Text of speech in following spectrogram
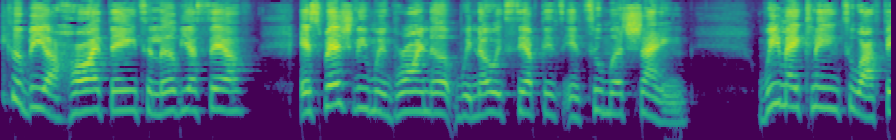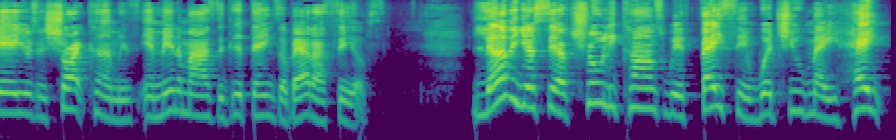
It could be a hard thing to love yourself, especially when growing up with no acceptance and too much shame. We may cling to our failures and shortcomings and minimize the good things about ourselves. Loving yourself truly comes with facing what you may hate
